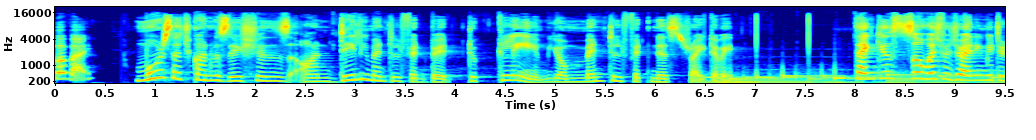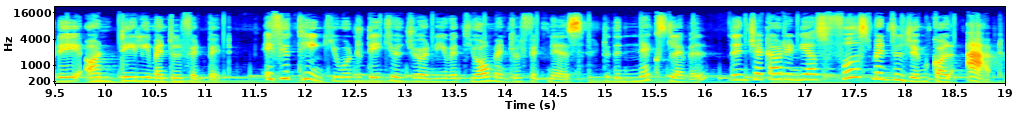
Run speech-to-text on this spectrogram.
Bye bye. More such conversations on Daily Mental Fitbit to claim your mental fitness right away. Thank you so much for joining me today on Daily Mental Fitbit. If you think you want to take your journey with your mental fitness to the next level, then check out India's first mental gym called APT.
